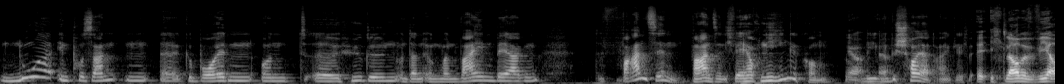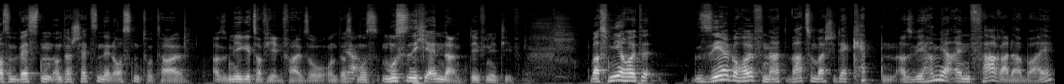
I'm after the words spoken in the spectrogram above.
nur imposanten äh, Gebäuden und äh, Hügeln und dann irgendwann Weinbergen. Wahnsinn, Wahnsinn. Ich wäre ja auch nie hingekommen. Ja, wie, ja. wie bescheuert eigentlich. Ich glaube, wir aus dem Westen unterschätzen den Osten total. Also mir geht es auf jeden Fall so. Und das Ja. muss, muss sich ändern, definitiv. Was mir heute sehr geholfen hat, war zum Beispiel der Captain. Also wir haben ja einen Fahrer dabei,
